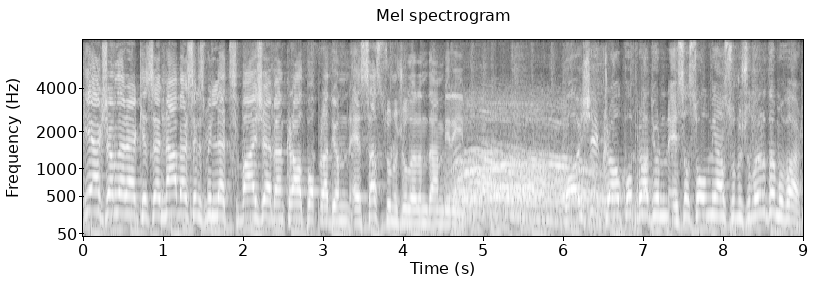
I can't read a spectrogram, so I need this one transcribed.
İyi akşamlar herkese. Ne habersiniz millet? Bayce ben Kral Pop Radyo'nun esas sunucularından biriyim. Bayşe Kral Pop Radyo'nun esas olmayan sunucuları da mı var?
